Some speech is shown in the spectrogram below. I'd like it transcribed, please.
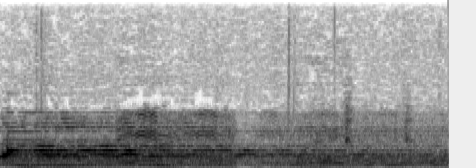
Thank you.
